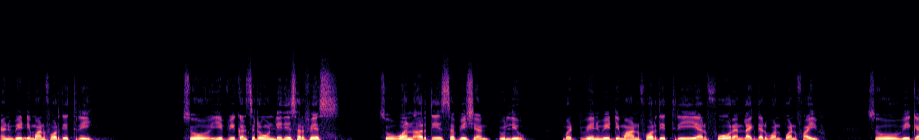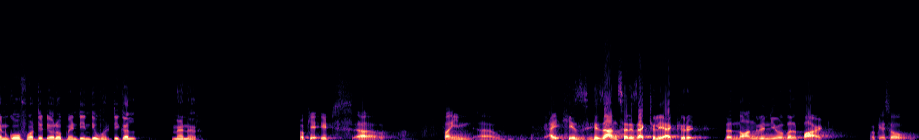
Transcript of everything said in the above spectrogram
And we demand for the three. So if we consider only the surface, so one earth is sufficient to live. But when we demand for the 3 and 4 and like that 1.5, so we can go for the development in the vertical manner. Okay, it's uh, fine. Uh, I, his, his answer is actually accurate. The non-renewable part, okay, so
